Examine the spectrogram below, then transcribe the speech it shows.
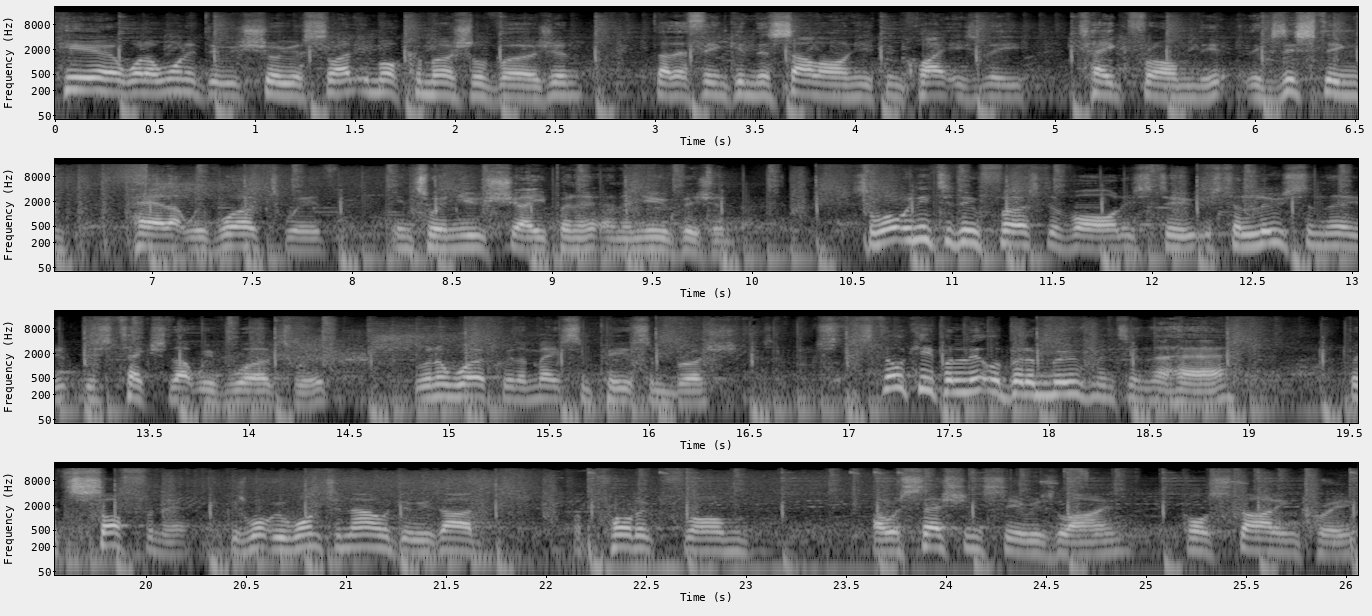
Here, what I want to do is show you a slightly more commercial version that I think in the salon you can quite easily take from the existing hair that we've worked with into a new shape and a, and a new vision. So what we need to do first of all is to, is to loosen the, this texture that we've worked with. We're going to work with a Mason Pearson brush. Still keep a little bit of movement in the hair, but soften it, because what we want to now do is add a product from our Session Series line called Styling Cream,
